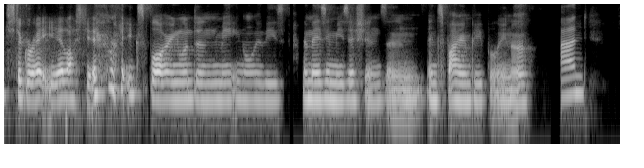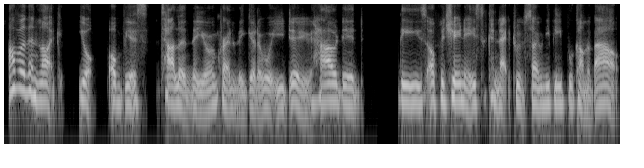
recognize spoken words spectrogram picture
just a great year last year like exploring london meeting all of these amazing musicians and inspiring people you know and other than like your obvious talent that you're incredibly good at what you do how did these opportunities to connect with so many people come about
